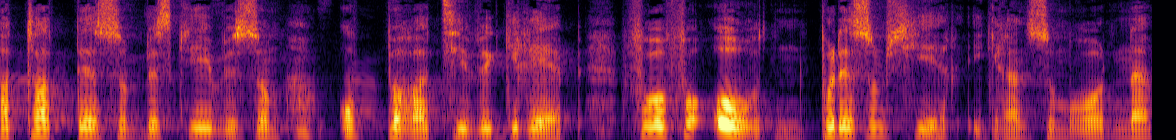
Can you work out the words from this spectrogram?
har tatt det som beskrives som operative grep for å få orden på det som skjer i grenseområdene.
